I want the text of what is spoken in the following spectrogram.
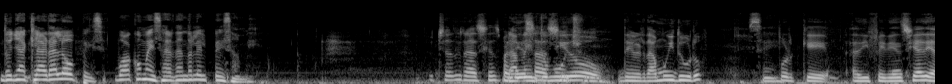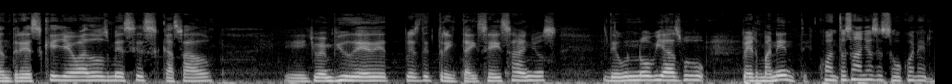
Doña Clara López, voy a comenzar dándole el pésame. Muchas gracias, Vanessa. ha sido de verdad muy duro porque a diferencia de Andrés que lleva dos meses casado, eh, yo enviudé después de 36 años de un noviazgo permanente. ¿Cuántos años estuvo con él?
